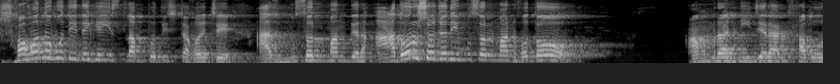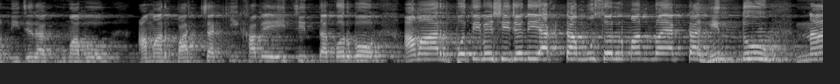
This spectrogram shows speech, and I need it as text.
সহানুভূতি দেখে ইসলাম প্রতিষ্ঠা হয়েছে। আজ মুসলমানদের আদর্শ যদি মুসলমান হতো আমরা নিজেরা খাব, নিজেরা ঘুমাবো, আমার বাচ্চা কি খাবে এই চিন্তা করব। আমার প্রতিবেশী যদি একটা মুসলমান নয়, একটা হিন্দু না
